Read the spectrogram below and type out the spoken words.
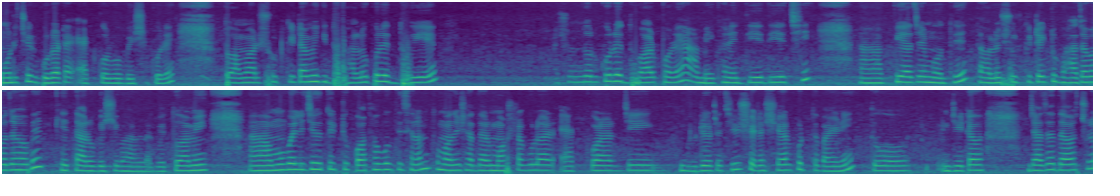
মরিচের গুঁড়াটা অ্যাড করব বেশি করে। তো আমার শুটকিটা আমি কিন্তু ভালো করে ধুয়ে সুন্দর করে ধোয়ার পরে আমি এখানে দিয়ে দিয়েছি পেঁয়াজের মধ্যে। তাহলে শুটকিটা একটু ভাজা ভাজা হবে খেতে আরও বেশি ভালো লাগবে। তো আমি মোবাইলে যেহেতু একটু কথা বলতেছিলাম তোমাদের সাথে আর মশলাগুলো আর অ্যাড করার যে ভিডিওটা ছিল সেটা শেয়ার করতে পারিনি। তো যেটা যা যা দেওয়া ছিল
